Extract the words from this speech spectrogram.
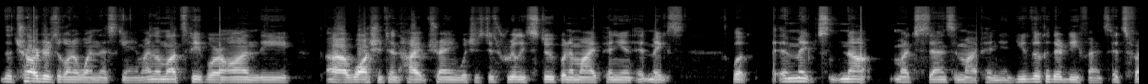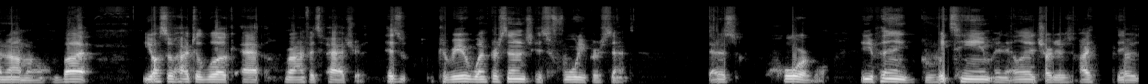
the Chargers are going to win this game. I know lots of people are on the uh, Washington hype train, which is just really stupid in my opinion. It makes look, it makes not much sense in my opinion. You look at their defense; it's phenomenal, but you also have to look at Ryan Fitzpatrick. His career win percentage is forty percent. That is horrible. And you're playing a great team in the LA Chargers. I think are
